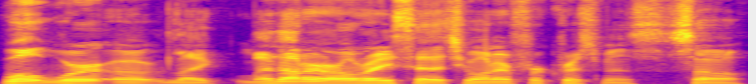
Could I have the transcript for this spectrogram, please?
Well, we're uh, like my daughter already said that she wanted it for Christmas, so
